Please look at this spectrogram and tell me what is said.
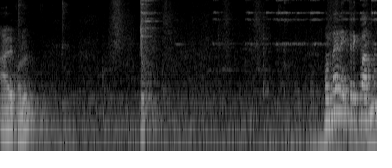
Ayrı konu. Bunda elektrik var mı?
